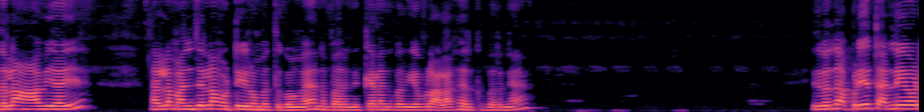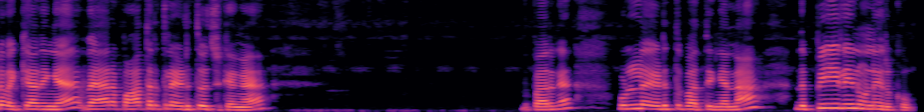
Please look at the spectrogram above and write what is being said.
இதெல்லாம் ஆவியாகி நல்லா மஞ்சள்லாம் ஒட்டிடும் பார்த்துக்கோங்க. நான் பாருங்கள் கிழங்கு பாருங்கள் எவ்வளோ அழகாக இருக்குது பாருங்கள் இது வந்து அப்படியே தண்ணியோடு வைக்காதீங்க. வேறு பாத்திரத்தில் எடுத்து வச்சுக்கோங்க. பாருங்கள் உள்ளே எடுத்து பார்த்திங்கன்னா இந்த பீலின்னு ஒன்று இருக்கும்.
